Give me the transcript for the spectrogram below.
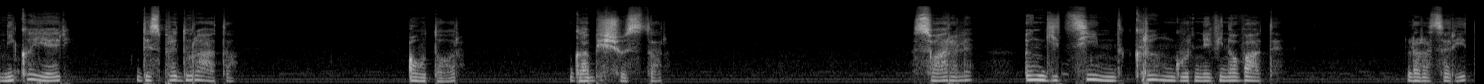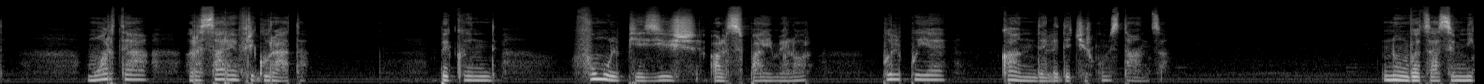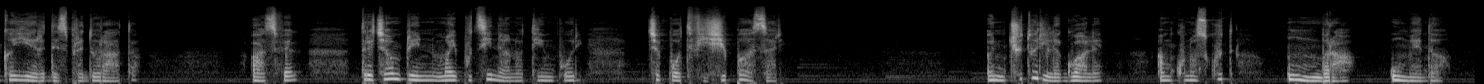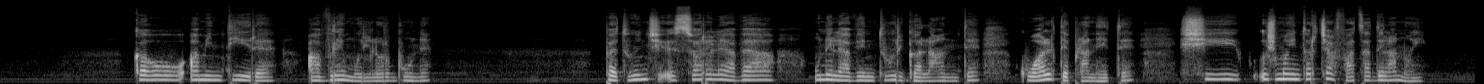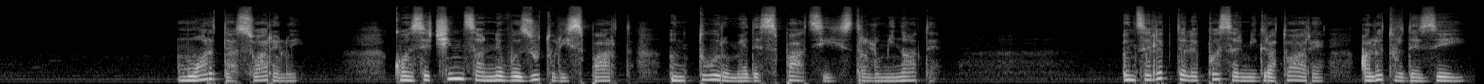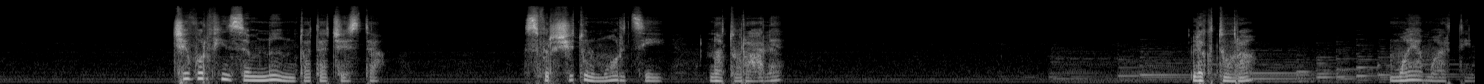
Nicăieri despre durată Autor Gabi Schuster Soarele înghițind crânguri nevinovate. La răsărit, moartea răsare înfrigurată, pe când fumul pieziș al spaimelor pâlpâie candele de circumstanță. Nu învățasem nicăieri despre durată. Astfel, treceam prin mai puține anotimpuri ce pot fi și păsări. În ciuturile goale am cunoscut umbra umedă, ca o amintire a vremurilor bune. Pe atunci, soarele avea unele aventuri galante cu alte planete și își mai întorcea fața de la noi. Moartea soarelui, consecința nevăzutului spart în turme de spații străluminate. Înțeleptele păsări migratoare alături de zei, ce vor fi însemnând toate acestea? Sfârșitul morții naturale? Lectura? Maia Martin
